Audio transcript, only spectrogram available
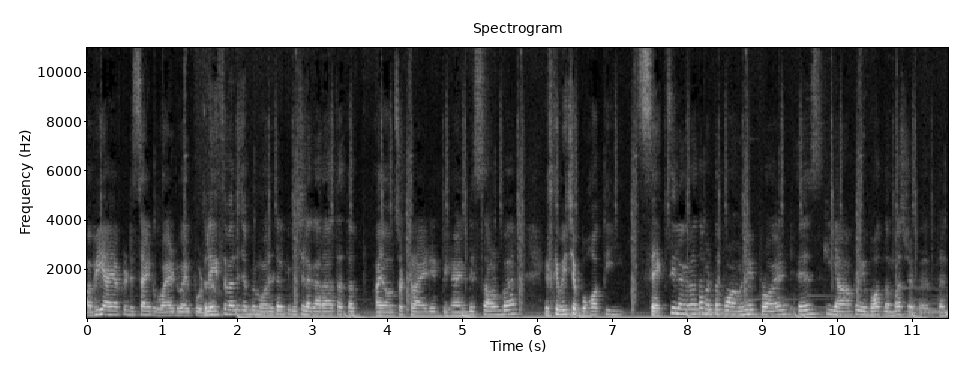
अभी I have to decide why do I put इससे पहले जब मैं मॉनिटर के पीछे लगा रहा था तब I also tried it behind this sound bar इसके पीछे बहुत ही सेक्सी लग रहा था but the only point is कि यहाँ पे ये बहुत लंबा स्टेप है then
